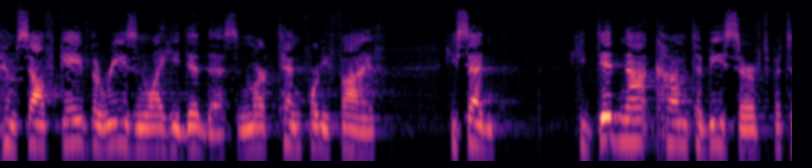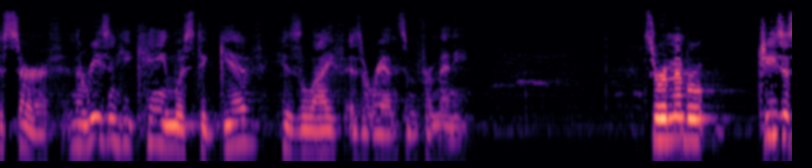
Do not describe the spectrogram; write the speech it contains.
himself gave the reason why he did this. In Mark 10:45, he said, He did not come to be served, but to serve. And the reason he came was to give his life as a ransom for many. So remember, Jesus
